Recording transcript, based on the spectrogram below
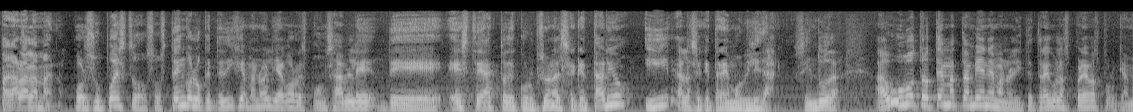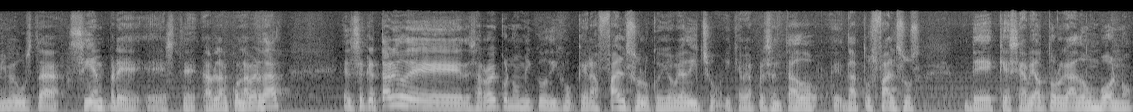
pagar a la mano. Por supuesto, sostengo lo que te dije, Manuel, y hago responsable de este acto de corrupción al secretario y a la Secretaría de Movilidad, sin duda. Ah, hubo otro tema también, Emanuel, y te traigo las pruebas porque a mí me gusta siempre este, hablar con la verdad. El secretario de Desarrollo Económico dijo que era falso lo que yo había dicho y que había presentado eh, datos falsos de que se había otorgado un bono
